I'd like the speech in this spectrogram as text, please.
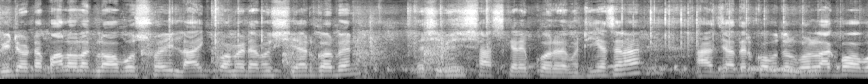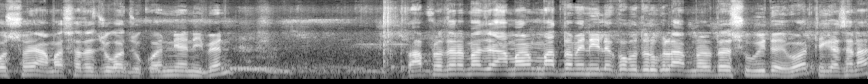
ভিডিওটা ভালো লাগলে অবশ্যই লাইক কমেন্ট এবং শেয়ার করবেন। বেশি বেশি সাবস্ক্রাইব করে রাখবেন, ঠিক আছে না? আর যাদের কবুতরগুলো লাগবে, অবশ্যই আমার সাথে যোগাযোগ করে নিয়ে নেবেন। তো আপনাদের মাঝে, আমার মাধ্যমে নিলে কবুতরগুলো আপনাদের সুবিধা হইব, ঠিক আছে না?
